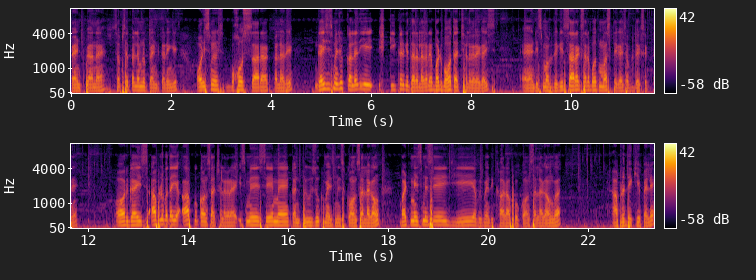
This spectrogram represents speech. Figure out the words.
पेंट पे आना है। सबसे पहले हम लोग पेंट करेंगे। और इसमें बहुत सारा कलर है। गाइस इसमें जो कलर ये स्टीकर की तरह लग रहा है बट बहुत अच्छा लग रहा है गाइस एंड इसमें आप देखिए, सारा का सारा बहुत मस्त है गाइस आप देख सकते हैं। और गाइस आप लोग बताइए, आपको कौन सा अच्छा लग रहा है? इसमें से मैं कंफ्यूज हूँ कि मैं इसमें से कौन सा लगाऊँ। बट मैं इसमें से ये अभी मैं दिखा रहा हूँ आपको कौन सा लगाऊँगा। आप लोग देखिए पहले।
